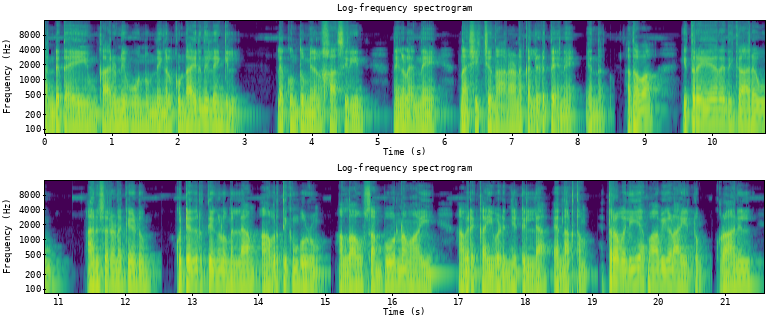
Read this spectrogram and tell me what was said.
തന്റെ ദയയും കാരുണ്യവും ഒന്നും നിങ്ങൾക്കുണ്ടായിരുന്നില്ലെങ്കിൽ ലക്കുന്തും മിനൽ ഖാസിരീൻ നിങ്ങൾ എന്നെ നശിച്ച് നാരായണക്കല്ലെടുത്തേനെ എന്ന്. അഥവാ ഇത്രയേറെ ധികാരവും അനുസരണക്കേടും കുറ്റകൃത്യങ്ങളുമെല്ലാം ആവർത്തിക്കുമ്പോഴും അള്ളാഹു സമ്പൂർണമായി അവരെ കൈവടിഞ്ഞിട്ടില്ല എന്നർത്ഥം. എത്ര വലിയ പാവികളായിട്ടും ഖുറാനിൽ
